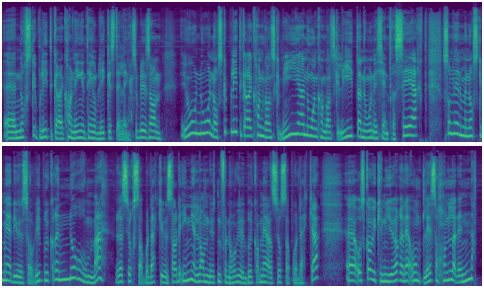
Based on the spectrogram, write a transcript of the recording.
eh, norske politikere kan ingenting om likestilling. Så blir det sånn jo, noen norske politikere kan ganske mye, noen kan ganske lite, noen er ikke interessert. Sånn er det med norske mediehus òg. Vi bruker enorme ressurser på å dekke USA. Det er ingen land utenfor Norge vi bruker mer ressurser på å dekke. Eh, og skal vi kunne gjøre det ordentlig, så handler det nettopp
